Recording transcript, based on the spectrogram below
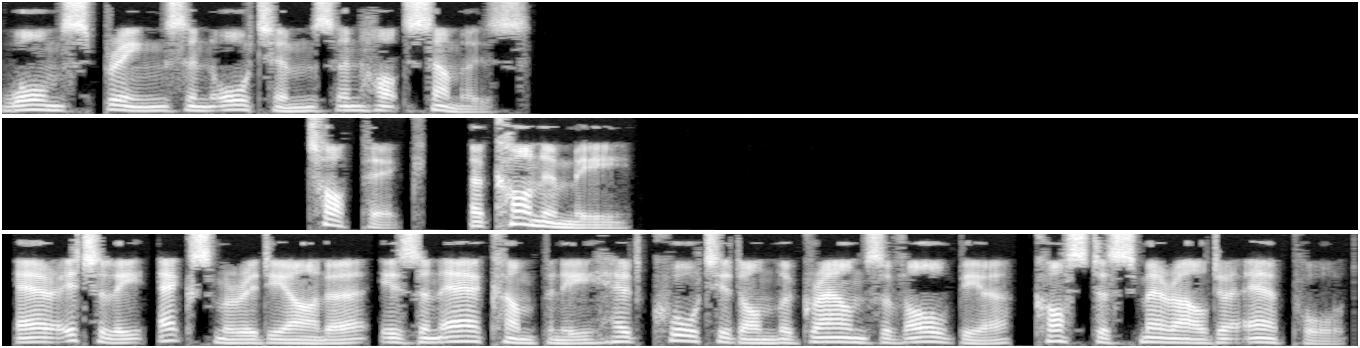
warm springs and autumns and hot summers. Topic: Economy. Air Italy ex Meridiana is an air company headquartered on the grounds of Olbia, Costa Smeralda Airport.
